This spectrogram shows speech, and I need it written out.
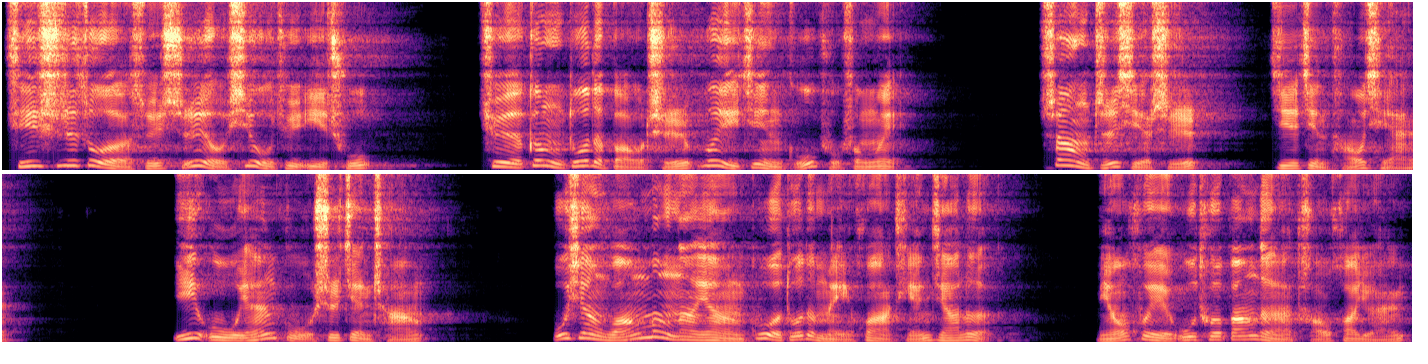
其诗作虽时有秀句溢出，却更多的保持魏晋古朴风味，上指写实，接近陶潜，以五言古诗见长，不像王孟那样过多的美化田家乐，描绘乌托邦的桃花源。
